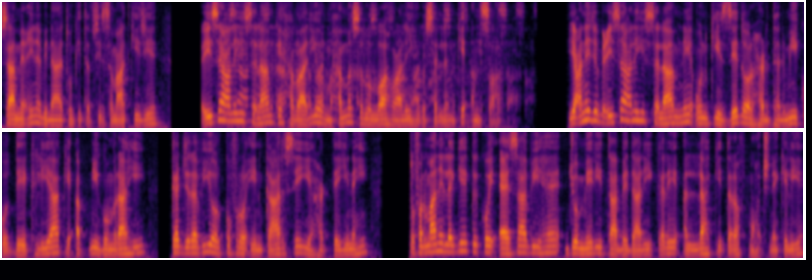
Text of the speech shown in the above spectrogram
سامعین بنایتوں کی تفسیر سماعت کیجیے عیسیٰ علیہ السلام کے حواری اور محمد صلی اللہ علیہ وسلم کے انصار۔ یعنی جب عیسیٰ علیہ السلام نے ان کی ضد اور ہڑ دھرمی کو دیکھ لیا کہ اپنی گمراہی، کجروی اور کفر و انکار سے یہ ہٹتے ہی نہیں، تو فرمانے لگے کہ کوئی ایسا بھی ہے جو میری تابے داری کرے اللہ کی طرف پہنچنے کے لیے۔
